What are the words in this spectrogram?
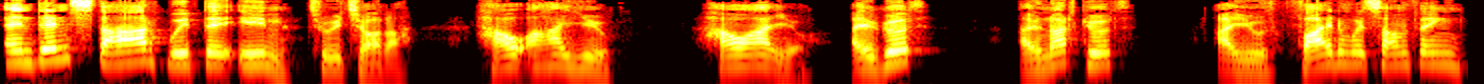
and then start with the in to each other. How are you? How are you? Are you good? Are you not good? Are you fighting with something?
